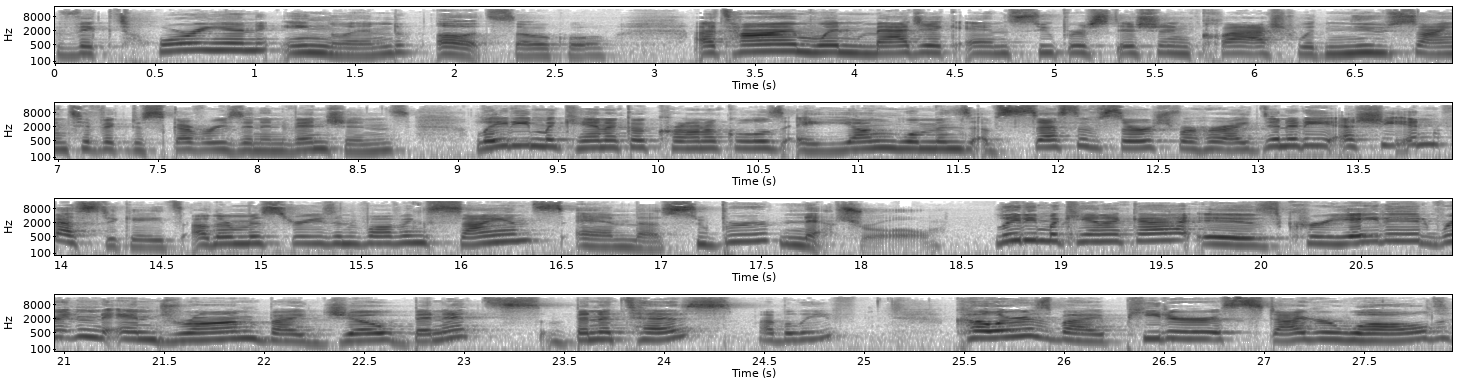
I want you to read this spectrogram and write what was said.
Victorian England. Oh, it's so cool. A time when magic and superstition clashed with new scientific discoveries and inventions, Lady Mechanica chronicles a young woman's obsessive search for her identity as she investigates other mysteries involving science and the supernatural. Lady Mechanica is created, written, and drawn by Joe Bennett, Benitez, I believe. Colors by Peter Steigerwald.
